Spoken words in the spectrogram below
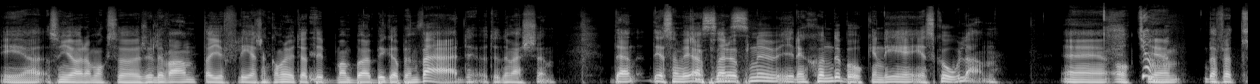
är, som gör dem också relevanta ju fler som kommer ut, att det, man börjar bygga upp en värld, ett universum. Den, det som vi Precis. öppnar upp nu i den sjunde boken det är, är skolan. Eh, och, ja. eh, därför att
